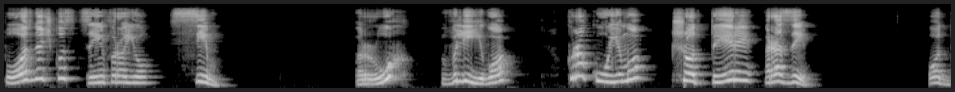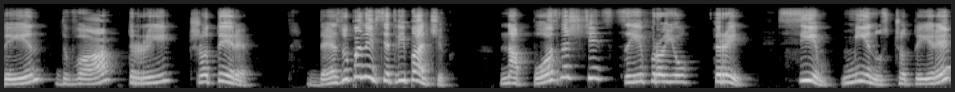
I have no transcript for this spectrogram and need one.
позначку з цифрою 7. Рух вліво. Крокуємо 4 рази. 1, 2, 3, 4. Де зупинився твій пальчик? На позначці з цифрою 3. 7 мінус 4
